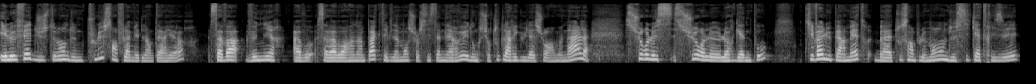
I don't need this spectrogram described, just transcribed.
Et le fait justement de ne plus s'enflammer de l'intérieur, ça va venir ça va avoir un impact évidemment sur le système nerveux et donc sur toute la régulation hormonale, sur le sur l'organe peau, qui va lui permettre bah, tout simplement de cicatriser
